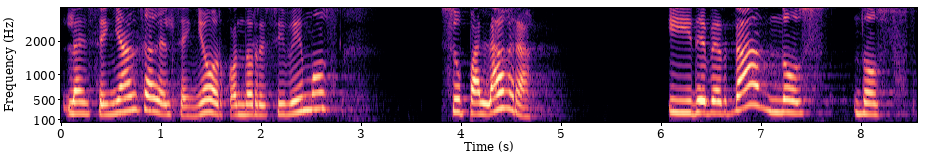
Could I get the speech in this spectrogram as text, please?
la enseñanza del Señor, cuando recibimos su palabra y de verdad nos, nos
